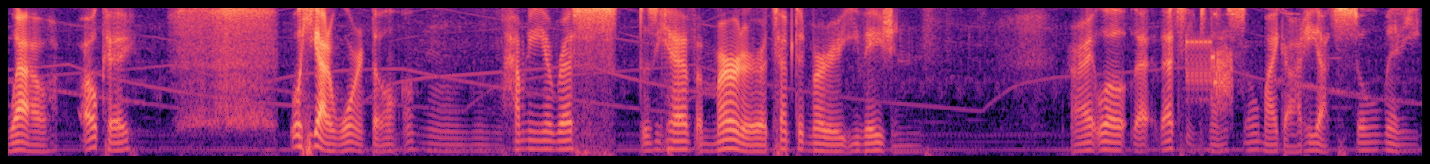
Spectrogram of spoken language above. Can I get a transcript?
Wow. Okay. Well, he got a warrant, though. Um, how many arrests does he have? A murder, attempted murder, evasion. Alright, well, that, that seems nice. Oh my god, he got so many.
